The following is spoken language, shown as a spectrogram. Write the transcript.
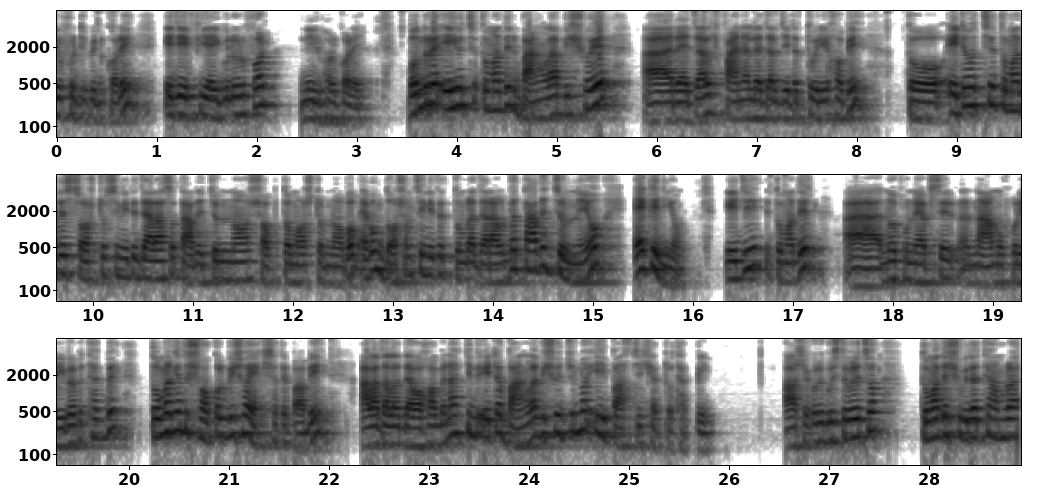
এর উপর ডিপেন্ড করে, এই যে ফিআই গুলোর উপর নির্ভর করে। বন্ধুরা, এই হচ্ছে তোমাদের বাংলা বিষয়ের রেজাল্ট ফাইনাল রেজাল্ট যেটা তৈরি হবে। তো এটা হচ্ছে তোমাদের ষষ্ঠ শ্রেণীতে যারা আছো, তাদের জন্য সপ্তম, অষ্টম, নবম এবং দশম শ্রেণীতে তোমরা যারা উঠবে, তাদের জন্যও একই নিয়ম। এই যে তোমাদের নৈপুণ্য অ্যাপসের নাম উপরে এইভাবে থাকবে। তোমরা কিন্তু সকল বিষয় একসাথে পাবে, আলাদা আলাদা দেওয়া হবে না, কিন্তু এটা বাংলা বিষয়ের জন্য এই পাঁচটি ক্ষেত্র থাকবে। আশা করি বুঝতে পেরেছ? তোমাদের সুবিধার্থে আমরা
